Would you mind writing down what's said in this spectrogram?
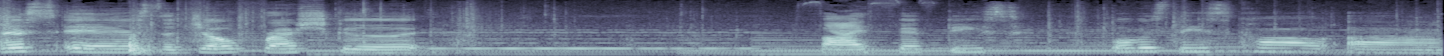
this is the Joe Fresh Good 550s. What was these called? Uh,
